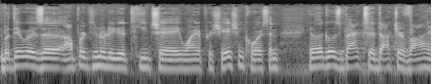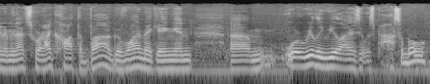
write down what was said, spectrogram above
but there was an opportunity to teach a wine appreciation course and you know that goes back to dr vine. I mean that's where i caught the bug of winemaking and um, or really realized it was possible.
